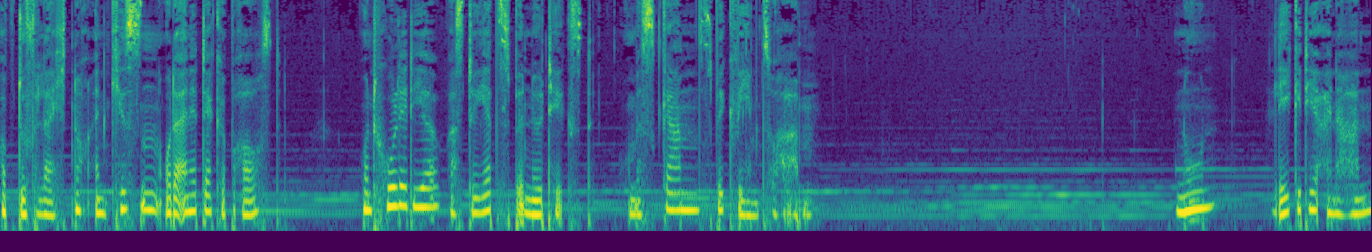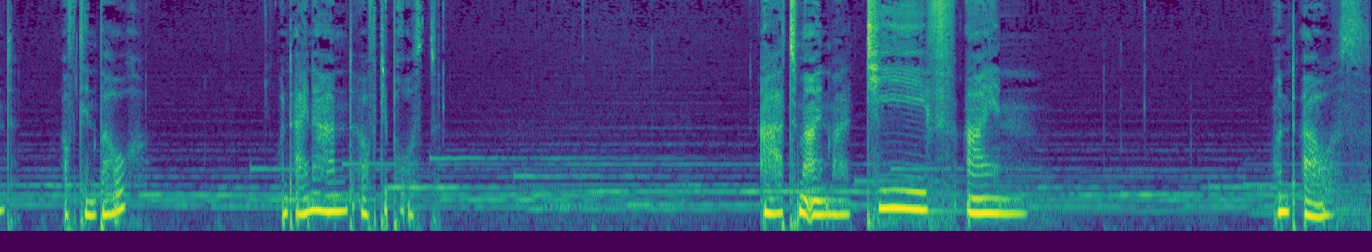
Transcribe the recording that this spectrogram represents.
ob du vielleicht noch ein Kissen oder eine Decke brauchst und hole dir, was du jetzt benötigst, um es ganz bequem zu haben. Nun lege dir eine Hand auf den Bauch und eine Hand auf die Brust. Atme einmal tief ein und aus.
